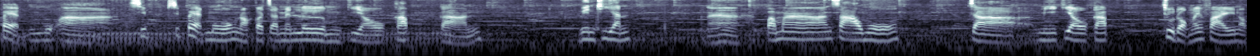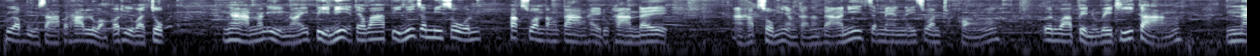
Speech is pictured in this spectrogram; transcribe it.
18โมงอ่า10 18โมงเนาะก็จะแมันเริ่มเกี่ยวกับการเวียนเทียนนะประมาณ20โมงจะมีเกี่ยวกับจุดดอกไม้ไฟเนาะเพื่อบูชาพระธาตุหลวงก็ถือว่าจบงานนั่นเองเนาะปีนี้แต่ว่าปีนี้จะมีโซน ภาคส่วนต่างๆ ให้ทุกท่านได้รับชมอย่างกันต่างๆ อันนี้จะเป็นในส่วนของเอินว่าเป็นเวทีกลางใน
